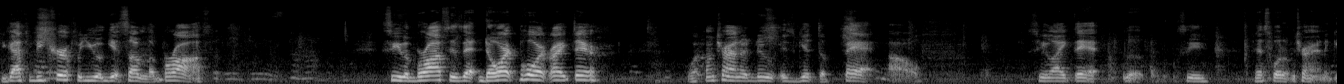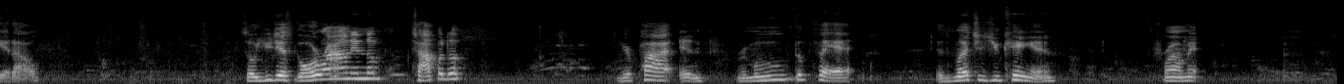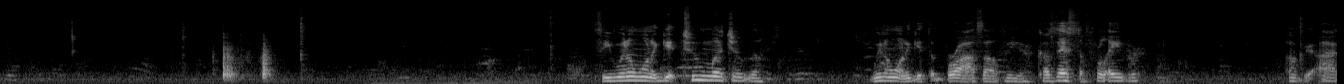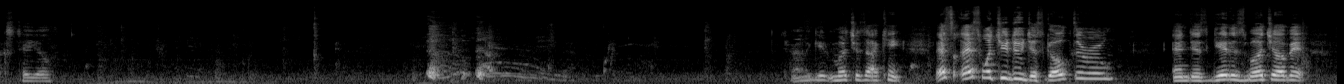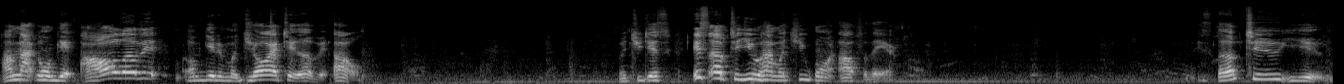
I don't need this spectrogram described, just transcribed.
You got to be careful you'll get some of the broth. See the broth is that dark part right there? What I'm trying to do is get the fat off. See like that? Look, see? That's what I'm trying to get off. So you just go around in the top of the your pot and remove the fat as much as you can from it. See, we don't want to get too much of the, we don't want to get the broth off here because that's the flavor of your oxtail. Trying to get as much as I can. That's that's what you do. Just go through and just get as much of it I'm not going to get all of it. I'm getting majority of it all. But you just, it's up to you how much you want off of there. It's up to you.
